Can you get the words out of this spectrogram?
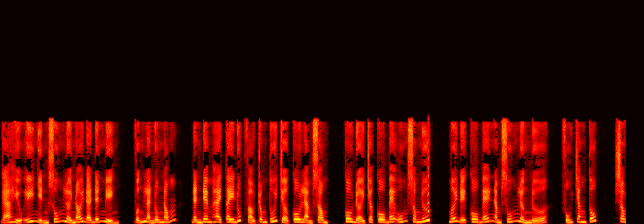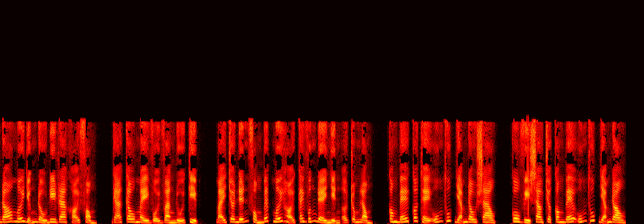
gã hiểu ý nhịn xuống lời nói đã đến miệng, vẫn là nôn nóng, đành đem hai tay đút vào trong túi chờ cô làm xong, cô đợi cho cô bé uống xong nước, mới để cô bé nằm xuống lần nữa, phủ chăn tốt, sau đó mới dẫn đầu đi ra khỏi phòng, gã câu mày vội vàng đuổi kịp, mãi cho đến phòng bếp mới hỏi cái vấn đề nhịn ở trong lòng, con bé có thể uống thuốc giảm đau sao, cô vì sao cho con bé uống thuốc giảm đau,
